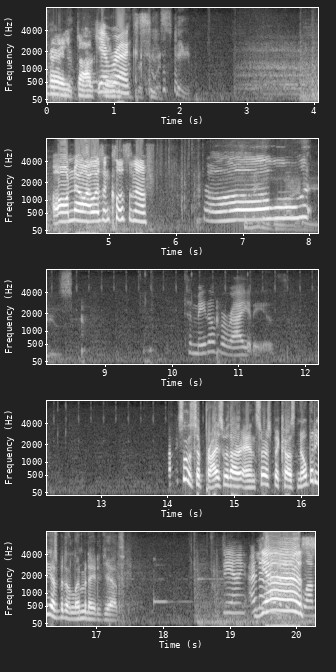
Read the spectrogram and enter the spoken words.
fairy dog. Get thing. wrecked. Oh no, I wasn't close enough. Oh, Tomato tomato varieties. I'm actually surprised with our answers because nobody has been eliminated yet. Dang, I never Yes! had a plum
